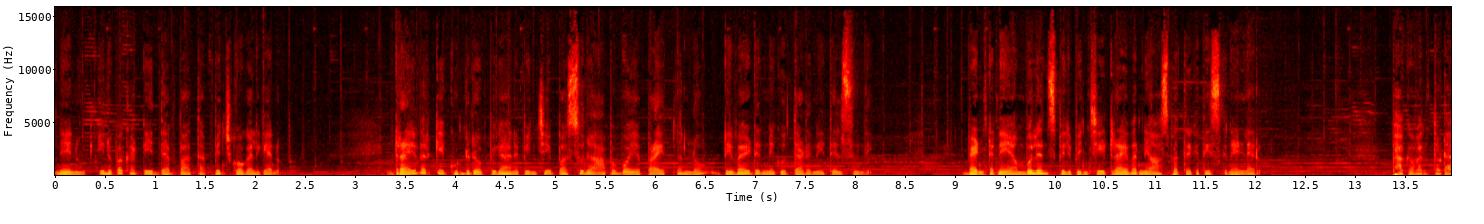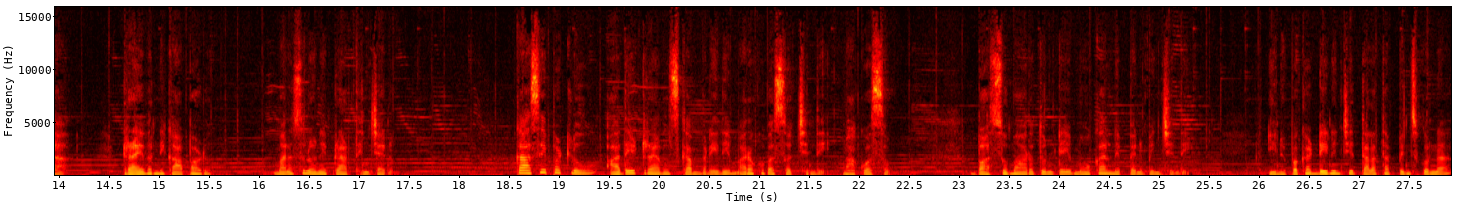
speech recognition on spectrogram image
నేను ఇనుప కడ్డీ దెబ్బ తప్పించుకోగలిగాను. డ్రైవర్కి గుండె నొప్పిగా అనిపించి బస్సును ఆపబోయే ప్రయత్నంలో డివైడర్ని గుద్దాడని తెలిసింది. వెంటనే అంబులెన్స్ పిలిపించి డ్రైవర్ని ఆసుపత్రికి తీసుకునెళ్ళారు. భగవంతుడా డ్రైవర్ని కాపాడు మనసులోనే ప్రార్థించాను. కాసేపట్లో అదే ట్రావెల్స్ కంపెనీది మరొక బస్సు వచ్చింది మా కోసం. బస్సు మారుతుంటే మోకాలు నొప్పి అనిపించింది. ఇనుప కడ్డీ నుంచి తల తప్పించుకున్న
